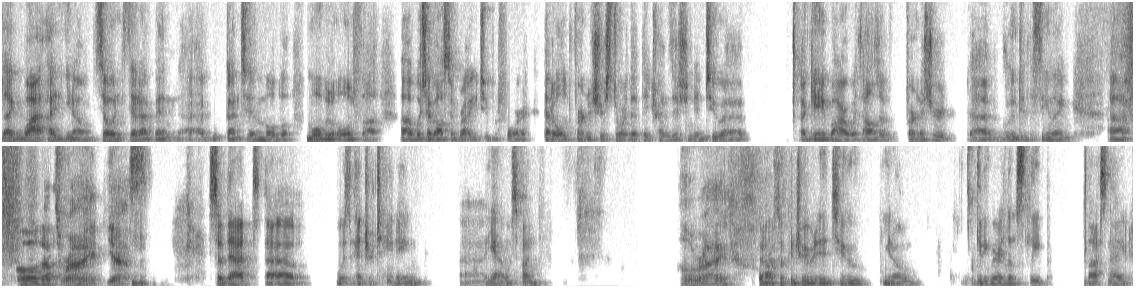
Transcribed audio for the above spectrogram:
like why I you know so instead I've been uh, I've gone to a mobile Möbel Olfe, uh, which I've also brought you to before. That old furniture store that they transitioned into a a gay bar with all the furniture uh, glued to the ceiling. Uh, oh, that's right. Yes. So that uh, was entertaining. Uh, yeah, it was fun. All right. But also contributed to you know getting very little sleep last night.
